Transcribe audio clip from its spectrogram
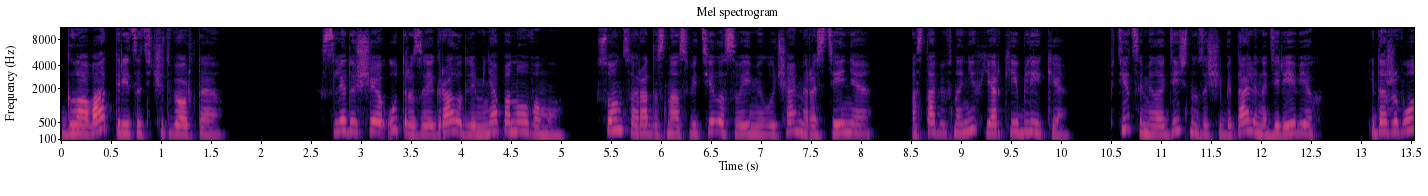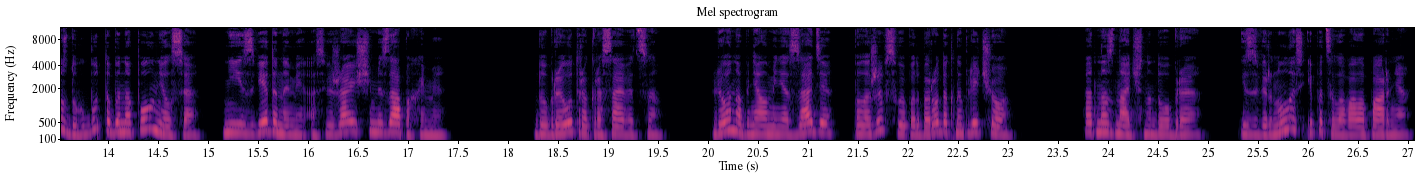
Глава 34. Следующее утро заиграло для меня по-новому. Солнце радостно осветило своими лучами растения, оставив на них яркие блики. Птицы мелодично защебетали на деревьях, и даже воздух будто бы наполнился неизведанными, освежающими запахами. «Доброе утро, красавица!» Леон обнял меня сзади, положив свой подбородок на плечо. «Однозначно доброе!» И завернулась и поцеловала парня.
